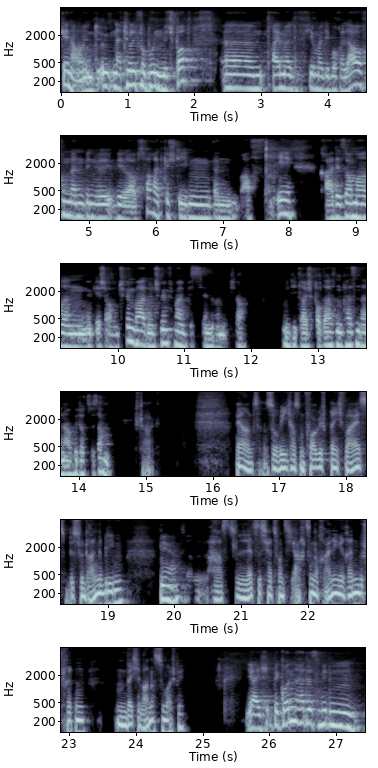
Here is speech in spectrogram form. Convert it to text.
Genau, und natürlich verbunden mit Sport. Ähm, dreimal, viermal die Woche laufen, dann bin ich wieder aufs Fahrrad gestiegen, dann war es eh gerade Sommer, dann gehe ich auch ins Schwimmbad und schwimme mal ein bisschen und ja, und die drei Sportarten passen dann auch wieder zusammen. Stark. Ja, und so wie ich aus dem Vorgespräch weiß, bist du dran geblieben. Ja. Und hast letztes Jahr 2018 noch einige Rennen bestritten. Welche waren das zum Beispiel? Ja, ich begonnen hat es mit dem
